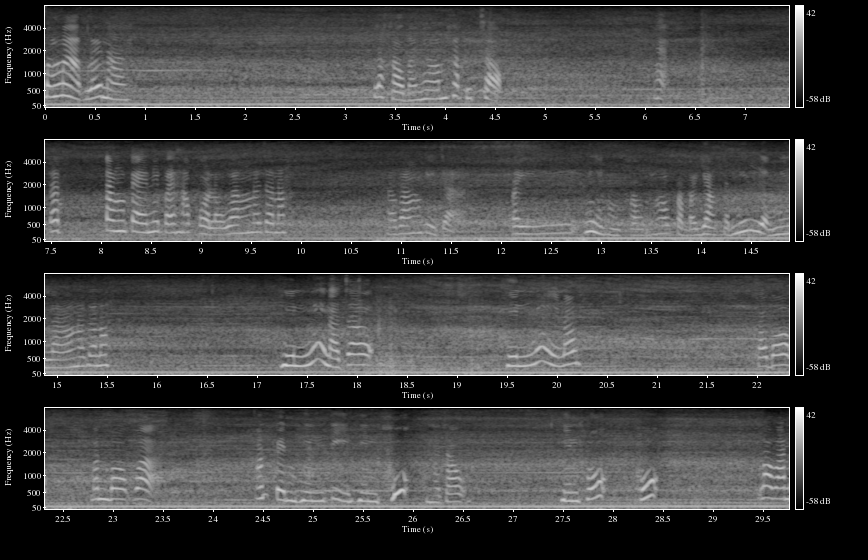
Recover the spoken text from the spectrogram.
บางมากเลยนะ แล้วเขามายอมรับผิดชอบ เนี่ยแต่ ตั้งแต่นี่ไปเขาก็ระวังนะเจ้านะระวังที่จะไปนี่ของเขาเขากับบอยากจะมีเหลืองมีล้าวนะเจ้าเนาะหินนี่นะเจ้า หินนี่เนาะเขาบอกมันบอกว่า มันเป็นหินตีหินคุนะเจ้า หินคุคุล้ววัน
